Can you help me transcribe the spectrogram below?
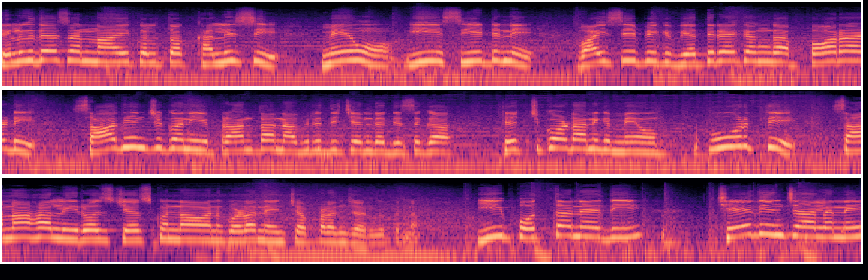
తెలుగుదేశం నాయకులతో కలిసి మేము ఈ సీటుని వైసీపీకి వ్యతిరేకంగా పోరాడి సాధించుకొని ఈ ప్రాంతాన్ని అభివృద్ధి చెందే దిశగా తెచ్చుకోవడానికి మేము పూర్తి సన్నాహాలు ఈరోజు చేసుకున్నామని కూడా నేను చెప్పడం జరుగుతున్నా. ఈ పొత్తు అనేది ఛేదించాలని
